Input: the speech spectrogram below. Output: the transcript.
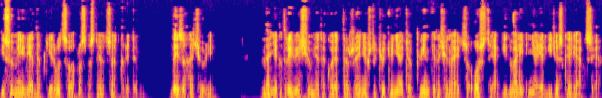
И сумею ли адаптироваться, вопрос остается открытым. Да и захочу ли. На некоторые вещи у меня такое отторжение, что чуть ли не отек квинки начинается, острая, едва ли не аллергическая реакция.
